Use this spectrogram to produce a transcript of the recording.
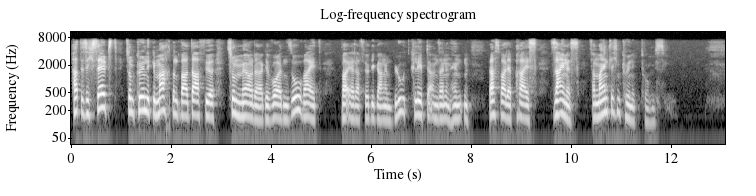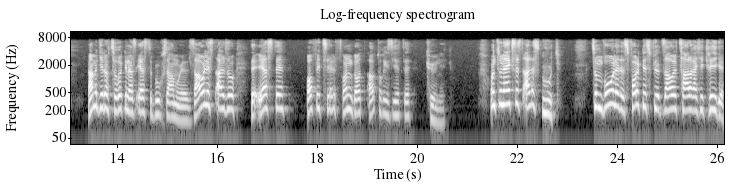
hatte sich selbst zum König gemacht und war dafür zum Mörder geworden. So weit war er dafür gegangen. Blut klebte an seinen Händen. Das war der Preis seines vermeintlichen Königtums. Damit jedoch zurück in das erste Buch Samuel. Saul ist also der erste offiziell von Gott autorisierte König. Und zunächst ist alles gut. Zum Wohle des Volkes führt Saul zahlreiche Kriege,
